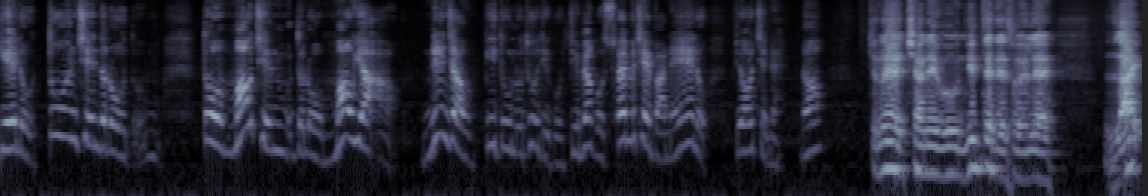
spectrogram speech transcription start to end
ရဲလို့တွန်းချင်းတို့တို့မောက်ချင်းတို့မောက်ရအောင် နင့်ကြောင့်ပြည်သူလူထုတွေကိုဒီဘက်ကိုဆွဲမထည့်ပါနဲ့လို့ပြောချင်တယ်နော်ကျွန်တော်ရဲ့ channel ကိုနှစ်သက်တယ်ဆိုရင်လည်း like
